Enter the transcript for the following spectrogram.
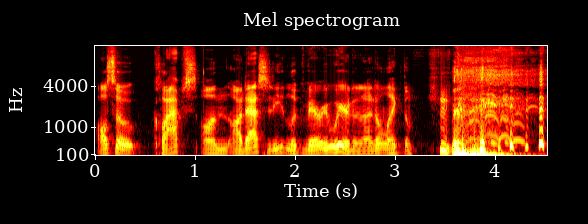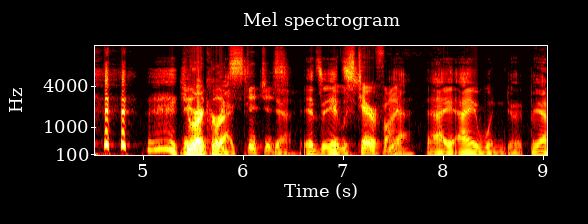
Also, claps on Audacity look very weird, and I don't like them. you are look like correct. stitches. Yeah, it's, it's It was terrifying. Yeah, I, I wouldn't do it, but yeah.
